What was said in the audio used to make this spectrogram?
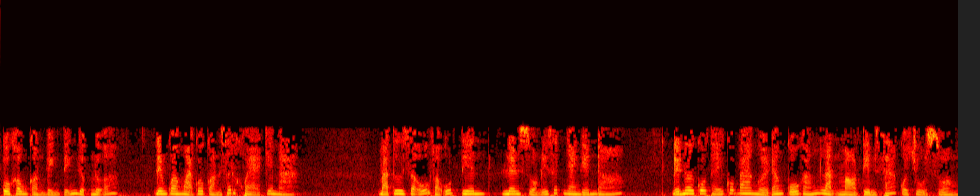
Cô không còn bình tĩnh được nữa Đêm qua ngoại cô còn rất khỏe kia mà Bà Tư Dẫu và Út Tiên lên xuồng đi rất nhanh đến đó. Đến nơi cô thấy có ba người đang cố gắng lặn mò tìm xác của chủ xuồng.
